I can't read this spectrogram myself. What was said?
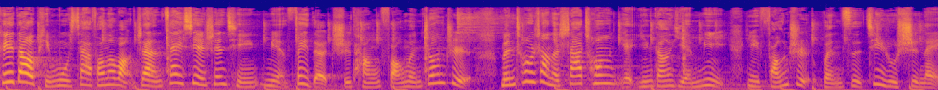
可以到屏幕下方的网站在线申请免费的池塘防蚊装置。门窗上的纱窗也应当严密，以防止蚊子进入室内。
